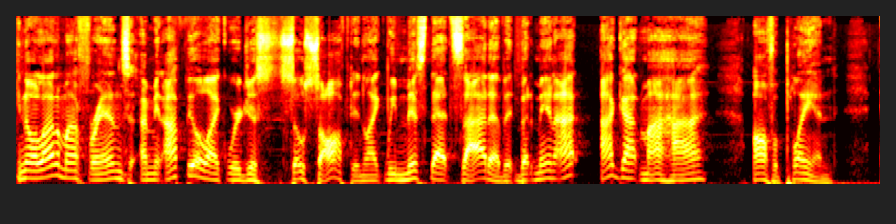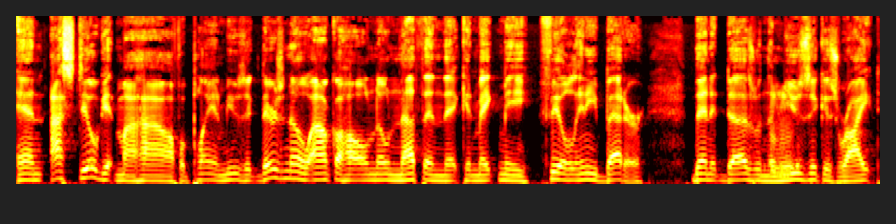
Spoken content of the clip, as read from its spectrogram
You know, a lot of my friends. I mean, I feel like we're just so soft and like we miss that side of it. But man, I I got my high off of playing. And I still get my high off of playing music. There's no alcohol, no nothing that can make me feel any better than it does when the music is right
